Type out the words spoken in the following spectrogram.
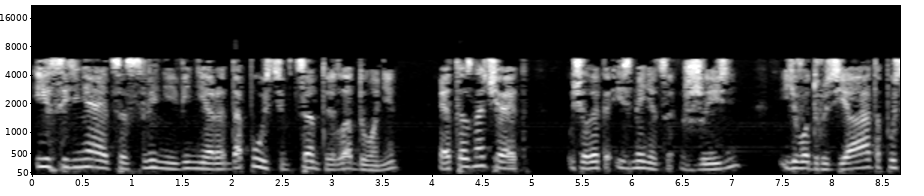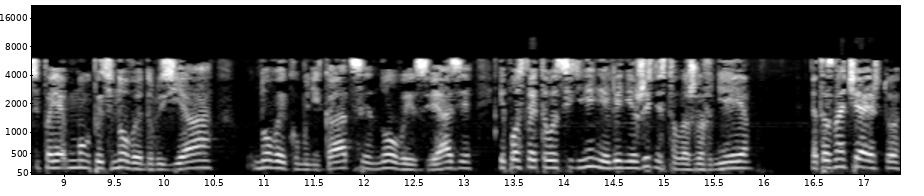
и соединяется с линией Венеры, допустим, в центре ладони, это означает, у человека изменится жизнь, его друзья, допустим, могут появиться новые друзья, новые коммуникации, новые связи, и после этого соединения линия жизни стала жирнее. Это означает, что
